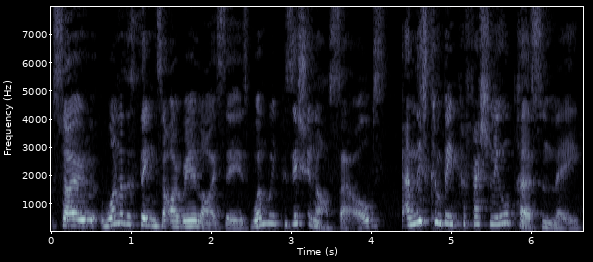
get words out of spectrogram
So, one of the things that I realise is when we position ourselves, and this can be professionally or personally,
